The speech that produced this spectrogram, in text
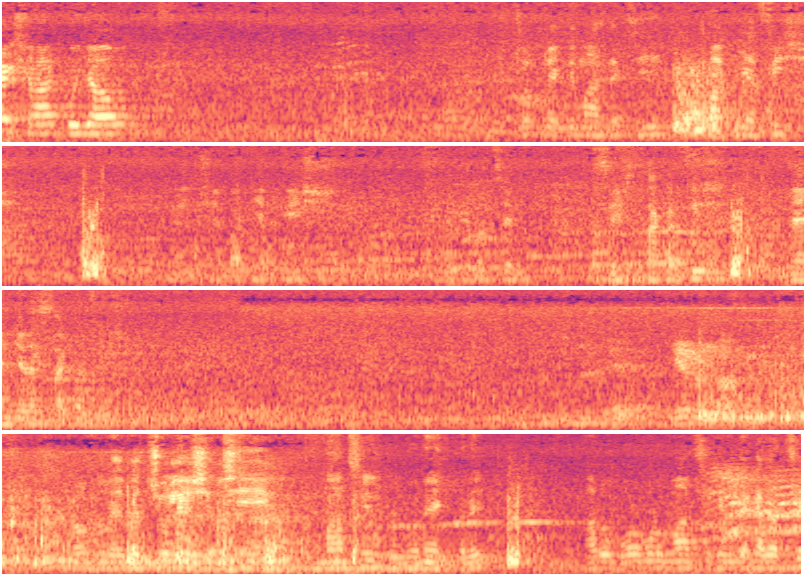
এই শার্ক কই যাও? ছোট্ট একটি মাছ দেখছি, বাকিয়া ফিশ সে বাকিয়া দেখতে পাচ্ছেন? সেই সাকার ফিশ ডেঞ্জারাস সাকার ফিশ এবার চলে এসেছি মাছের ভুবনে একবারে। আরও বড় বড় মাছ এখানে দেখা যাচ্ছে।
